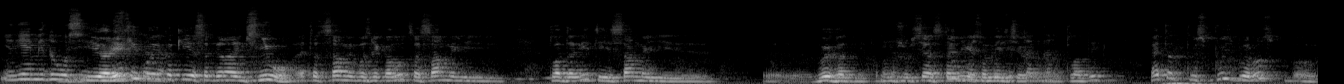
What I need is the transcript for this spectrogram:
Нет, я имею в виду осенью. И орехи кое-какие собираем с него. Этот самый возле колодца самый плодовитый и самый э, выгодный, потому Ну, что все остальные пусть будет поменьше тогда. плоды. Этот пусть, пусть бы рос в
